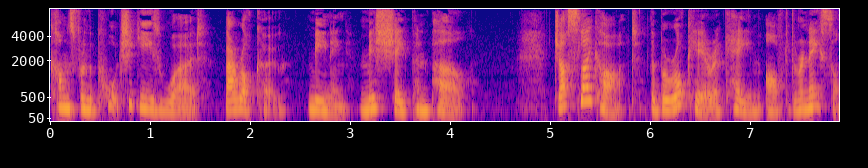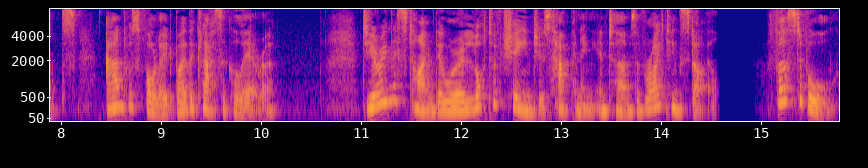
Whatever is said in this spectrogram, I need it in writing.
comes from the Portuguese word barroco, meaning misshapen pearl. Just like art, the Baroque era came after the Renaissance and was followed by the Classical era. During this time, there were a lot of changes happening in terms of writing style. First of all,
